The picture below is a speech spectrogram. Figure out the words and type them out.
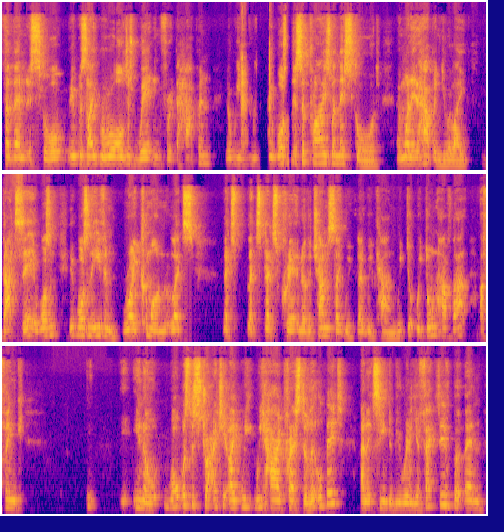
for them to score. It was like we were all just waiting for it to happen. We, we, it wasn't a surprise when they scored, and when it happened, you were like, "That's it." It wasn't. It wasn't even right. Come on, let's let's let's let's create another chance like we like we can. We do, we don't have that. I think. You know what was the strategy? Like we we high pressed a little bit, and it seemed to be really effective. But then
